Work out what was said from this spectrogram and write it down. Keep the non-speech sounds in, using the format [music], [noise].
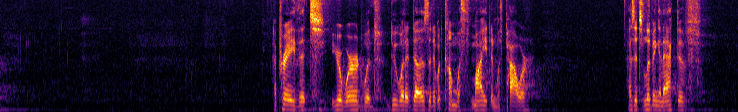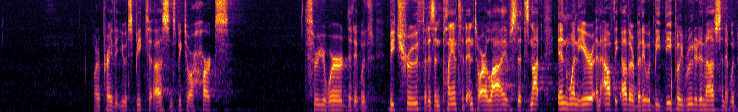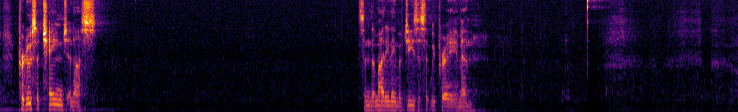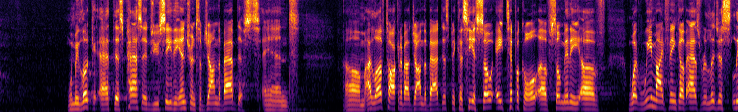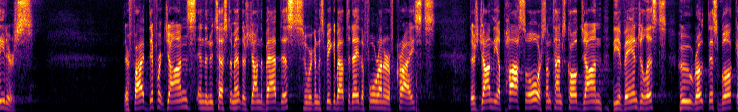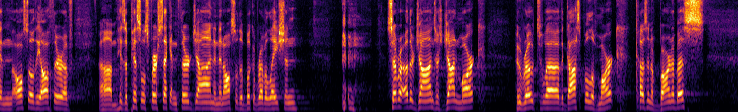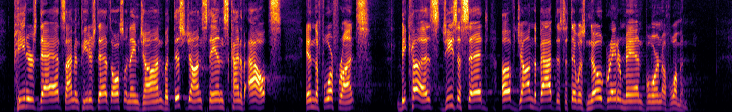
I pray that your word would do what it does, that it would come with might and with power as it's living and active. Lord, I pray that you would speak to us and speak to our hearts through your word, that it would be truth that is implanted into our lives, that's not in one ear and out the other, but it would be deeply rooted in us and it would produce a change in us. It's in the mighty name of Jesus that we pray. Amen. When we look at this passage, you see the entrance of John the Baptist. And um, I love talking about John the Baptist because he is so atypical of so many of what we might think of as religious leaders. There are five different Johns in the New Testament. There's John the Baptist, who we're going to speak about today, the forerunner of Christ. There's John the Apostle, or sometimes called John the Evangelist, who wrote this book and also the author of um, his epistles, 1st, 2nd, and 3rd John, and then also the book of Revelation. [clears throat] Several other Johns. There's John Mark, who wrote uh, the Gospel of Mark, cousin of Barnabas. Peter's dad, Simon Peter's dad, is also named John, but this John stands kind of out in the forefront because Jesus said of John the Baptist that there was no greater man born of woman.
